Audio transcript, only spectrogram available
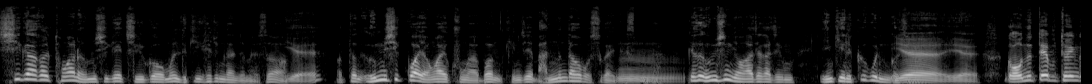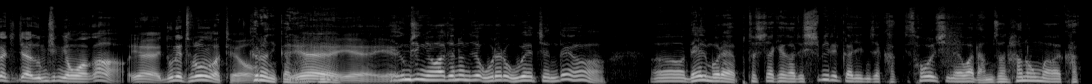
시각을 통한 음식의 즐거움을 느끼게 해준다는 점에서 예. 어떤 음식과 영화의 궁합은 굉장히 맞는다고 볼 수가 있겠습니다. 음. 그래서 음식 영화제가 지금 인기를 끄고 있는 거죠. 예, 예. 그러니까 어느 때부터인가 진짜 음식 영화가 예, 눈에 들어오는 것 같아요. 그러니까요. 예, 네. 예, 이 예. 음식 영화제는 이제 올해로 5회째인데요. 어, 내일 모레부터 시작해가지고 11일까지 이제 각 서울 시내와 남선 한옥마을 각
